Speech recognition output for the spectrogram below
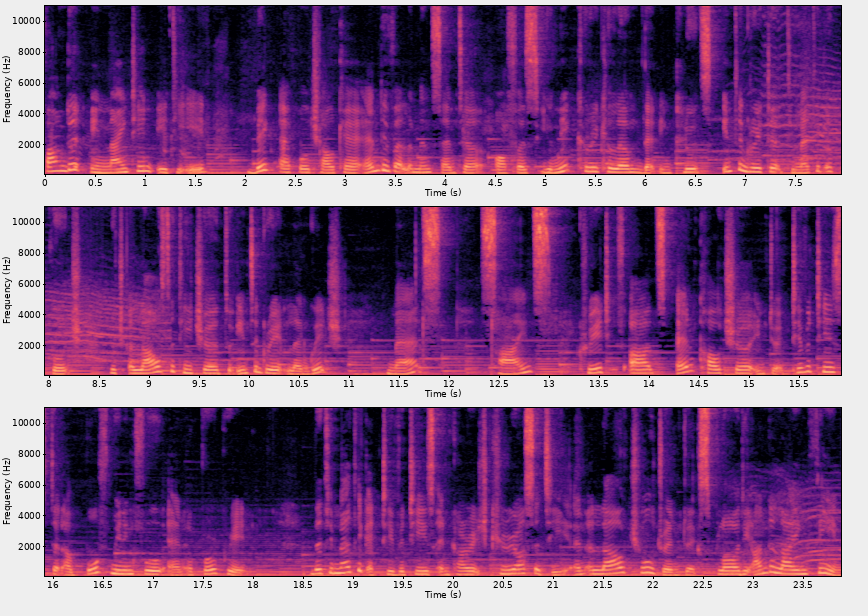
Founded in 1988, Big Apple Childcare and Development Center offers unique curriculum that includes integrated thematic approach which allows the teacher to integrate language, maths, science, creative arts and culture into activities that are both meaningful and appropriate. The thematic activities encourage curiosity and allow children to explore the underlying theme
